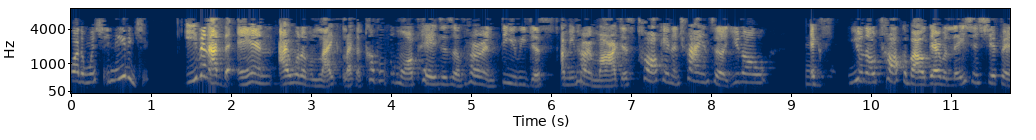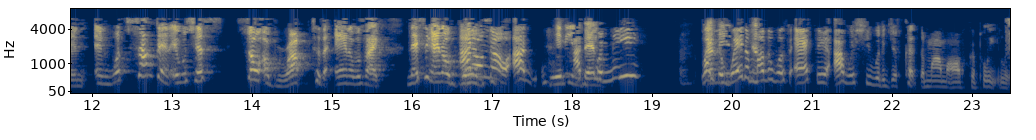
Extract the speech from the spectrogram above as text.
daughter when she needed you? Even at the end, I would have liked like a couple more pages of her and Theory just, I mean, her and Mar just talking and trying to, you know, mm-hmm. ex, you know, talk about their relationship and, and what something. It was just so abrupt to the end. It was like, next thing I know, boom, I don't know. I, I for me, like I mean, the way the mother was acting, I wish she would have just cut the mama off completely.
